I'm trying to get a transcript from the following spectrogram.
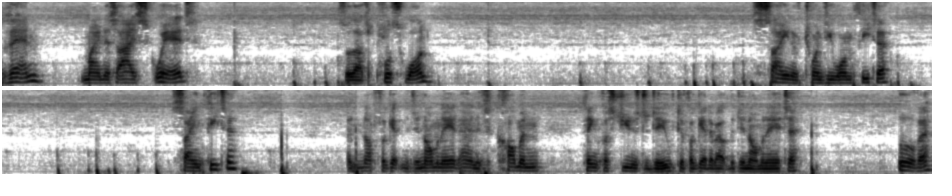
Then minus i squared, so that's plus 1, sine of 21 theta, sine theta, and not forgetting the denominator, and it's a common thing for students to do, to forget about the denominator, over,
